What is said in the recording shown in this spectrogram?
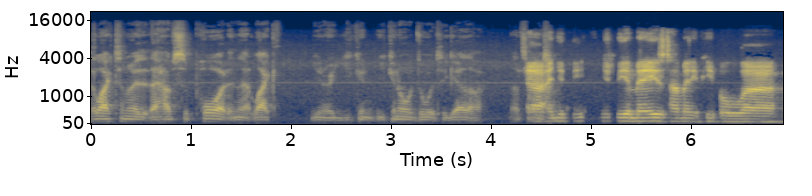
They like to know that they have support and that like you know you can you can all do it together. That's yeah, awesome. and you'd be you'd be amazed how many people uh,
